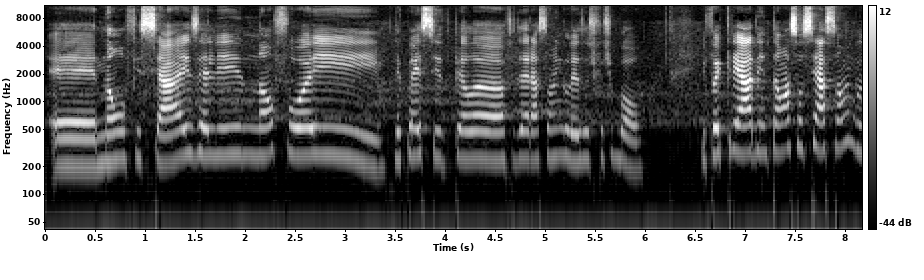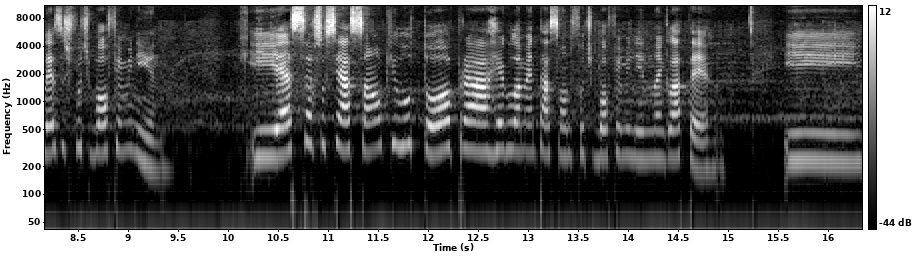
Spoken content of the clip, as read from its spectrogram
é, não oficiais, ele não foi reconhecido pela Federação Inglesa de Futebol. E foi criada então a Associação Inglesa de Futebol Feminino. E essa associação que lutou para a regulamentação do futebol feminino na Inglaterra. E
